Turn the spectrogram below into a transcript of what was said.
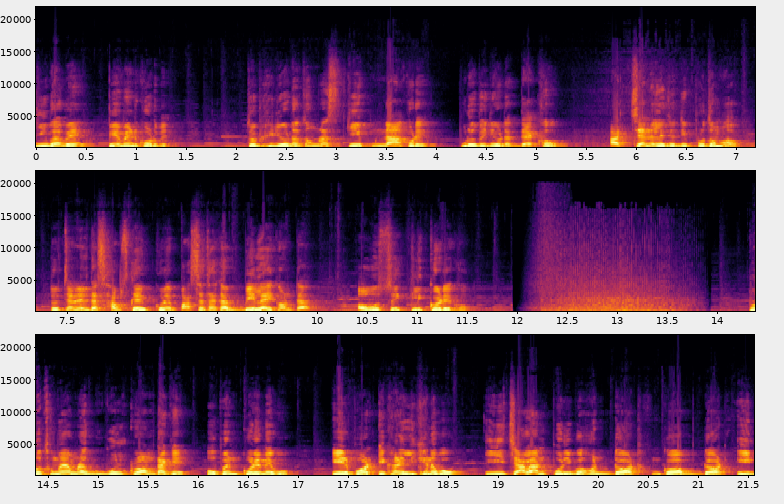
কীভাবে পেমেন্ট করবে? তো ভিডিওটা তোমরা স্কিপ না করে পুরো ভিডিওটা দেখো। আর চ্যানেলে যদি প্রথম হও, তো চ্যানেলটা সাবস্ক্রাইব করে পাশে থাকা বেল আইকনটা অবশ্যই ক্লিক করে রেখো। প্রথমে আমরা গুগল ক্রমটাকে ওপেন করে নেব। এরপর এখানে লিখে নেব ই চালান পরিবহন ডট গভ ডট ইন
